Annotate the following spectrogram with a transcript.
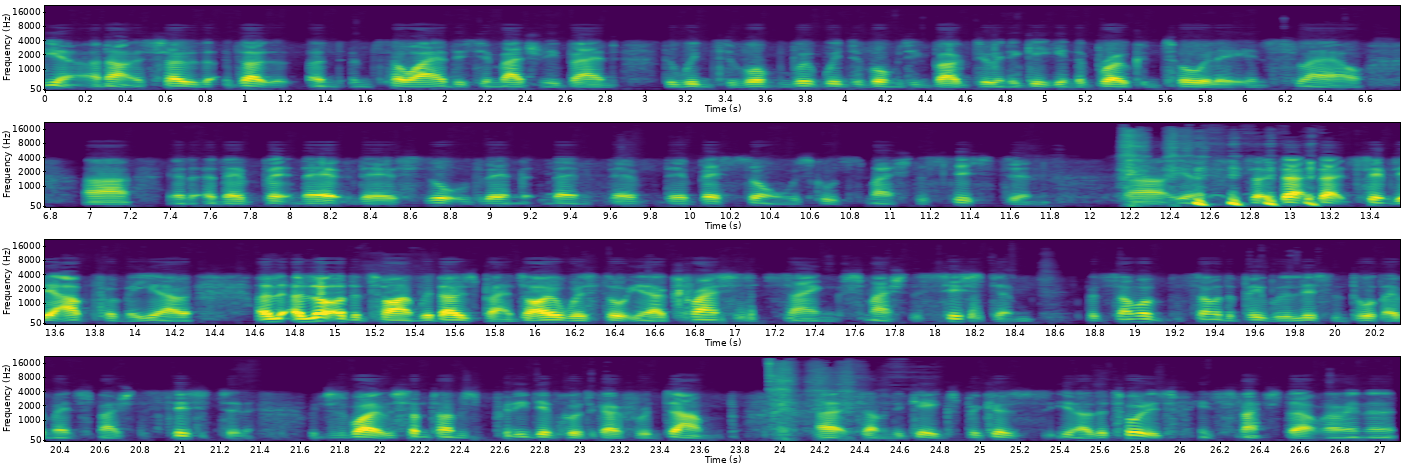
yeah, and I, so that, and, and, so I had this imaginary band, the Winter, Winter Vomiting Bug, doing a gig in the Broken Toilet in Slough, uh, and, and their, their, their sort of their, their, their best song was called "Smash the Cistern." Uh, you know, so that that seemed it up for me. You know, a, a, lot of the time with those bands, I always thought, you know, Crass sang "Smash the System," but some of some of the people who listened thought they meant "Smash the Cistern," which is why it was sometimes pretty difficult to go for a dump at some of the gigs because you know the toilets have been smashed up. I mean, uh,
